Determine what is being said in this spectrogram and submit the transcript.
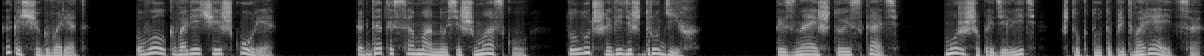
Как еще говорят? Волк в овечьей шкуре. Когда ты сама носишь маску, то лучше видишь других. Ты знаешь, что искать, можешь определить, что кто-то притворяется.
